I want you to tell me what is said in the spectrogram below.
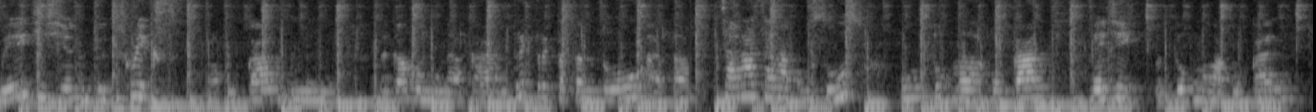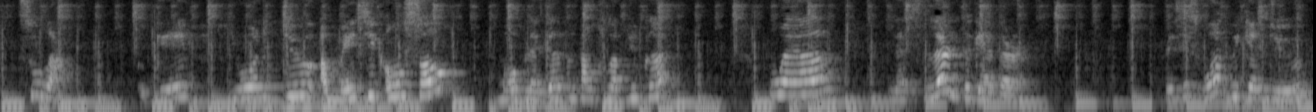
magician do tricks, melakukan hmm, mereka menggunakan trik-trik tertentu atau cara-cara khusus untuk melakukan magic, untuk melakukan sulap. Oke, okay? you want to do a magic also? Mau belajar tentang sulap juga? Well, let's learn together. This is what we can do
